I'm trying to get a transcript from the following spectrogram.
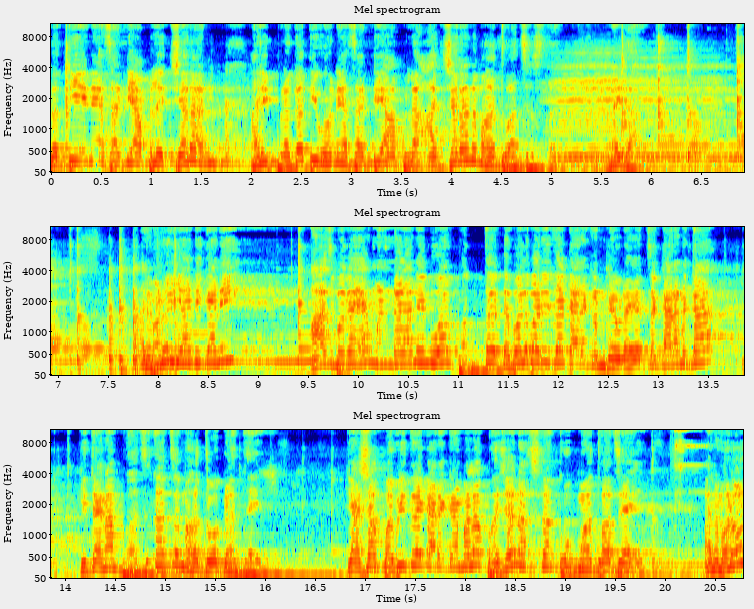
गती येण्यासाठी आपले चरण आणि प्रगती होण्यासाठी आपलं आचरण महत्वाचं असतं. नाही का? आणि म्हणून या ठिकाणी आज बघा ह्या मंडळाने बुवा फक्त डबलबारीचा कार्यक्रम ठेवला. याचं कारण का? की त्यांना भजनाचं महत्त्व कळत आहे की अशा पवित्र कार्यक्रमाला भजन असणं खूप महत्वाचं आहे. आणि म्हणून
